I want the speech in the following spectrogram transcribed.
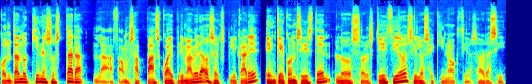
contando quién es Ostara, la famosa Pascua y Primavera, os explicaré en qué consisten los solsticios y los equinoccios. Ahora sí,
